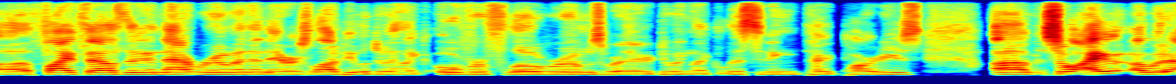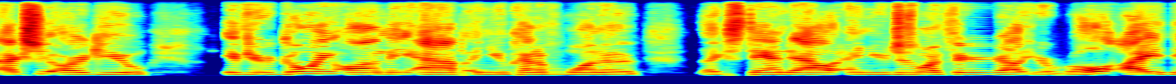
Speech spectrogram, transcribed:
uh, 5000 in that room and then there was a lot of people doing like overflow rooms where they're doing like listening type parties. Um, so I, I would actually argue if you're going on the app and you kind of want to like stand out and you just want to figure out your role, I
